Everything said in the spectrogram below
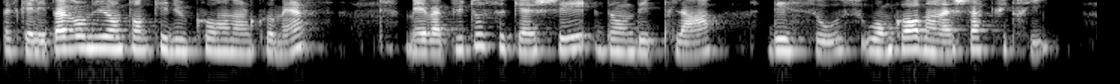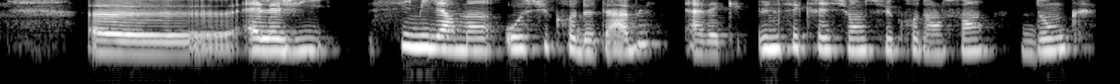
Parce qu'elle n'est pas vendue en tant qu'édulcorant dans le commerce, mais elle va plutôt se cacher dans des plats, des sauces ou encore dans la charcuterie. Euh, elle agit similairement au sucre de table, avec une sécrétion de sucre dans le sang, donc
